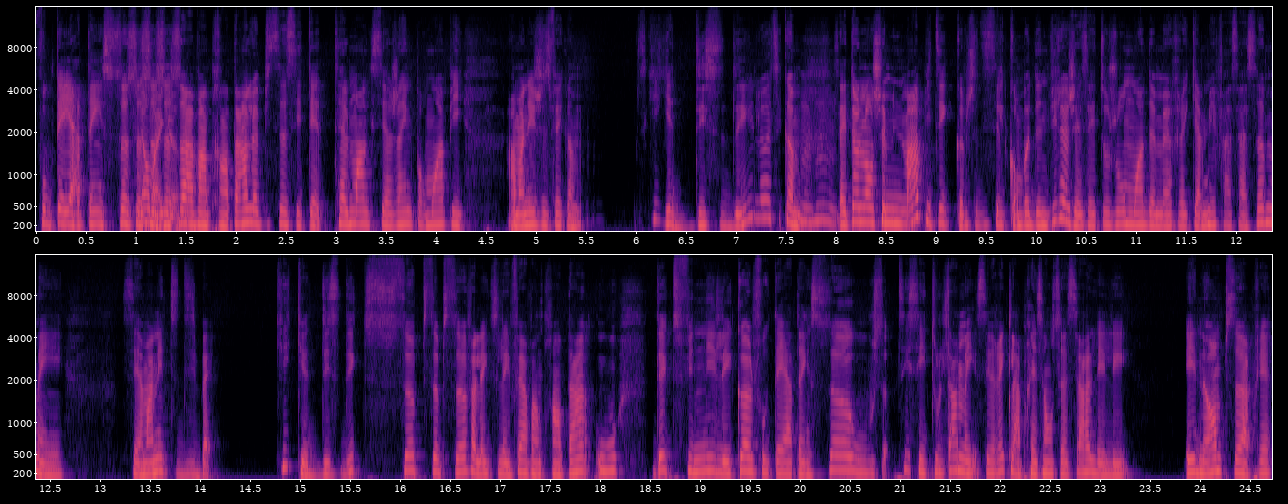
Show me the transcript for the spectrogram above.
Faut que tu aies atteint ça, ça, Oh ça, ça, ça avant 30 ans, là. Puis ça, c'était tellement anxiogène pour moi. Puis à un moment donné, j'ai juste fait comme. C'est qui qui a décidé, là? C'est comme. Mm-hmm. Ça a été un long cheminement. Puis, comme je te dis, c'est le combat d'une vie, là. J'essaie toujours, moi, de me recalmer face à ça. Mais c'est à un moment donné, tu te dis, ben, qui qui a décidé que tu ça, pis ça, pis ça, fallait que tu l'aies fait avant 30 ans, ou dès que tu finis l'école, faut que tu aies atteint ça, ou ça? Tu sais, c'est tout le temps, mais c'est vrai que la pression sociale, elle est énorme, puis ça, après,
